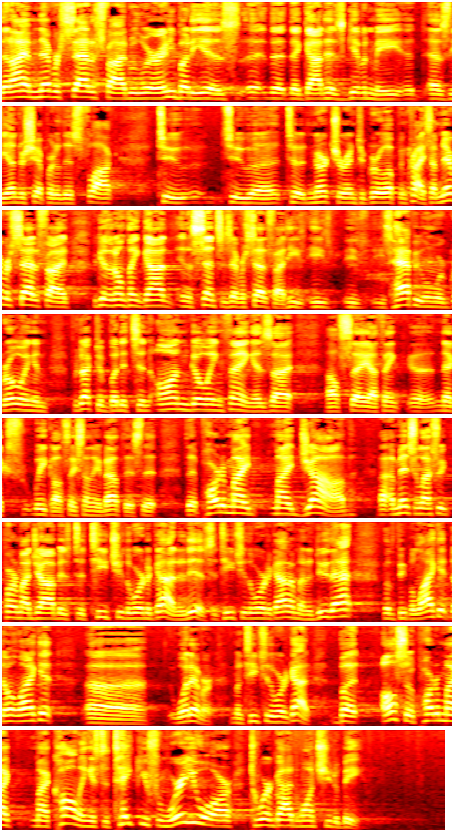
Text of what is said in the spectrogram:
that I am never satisfied with where anybody is uh, that, that, God has given me as the under shepherd of this flock to, to, uh, to nurture and to grow up in Christ. I'm never satisfied because I don't think God, in a sense, is ever satisfied. He's, he's, he's, he's happy when we're growing and productive, but it's an ongoing thing. As I, I'll say, I think uh, next week I'll say something about this, that, that part of my, my job I mentioned last week, part of my job is to teach you the Word of God. It is to teach you the Word of God. I'm going to do that. Whether people like it, don't like it, uh, whatever. I'm going to teach you the Word of God. But also, part of my, my calling is to take you from where you are to where God wants you to be.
